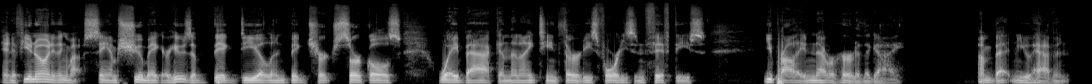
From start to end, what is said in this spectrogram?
And if you know anything about Sam Shoemaker, he was a big deal in big church circles way back in the 1930s, 40s, and 50s. You probably never heard of the guy. I'm betting you haven't.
